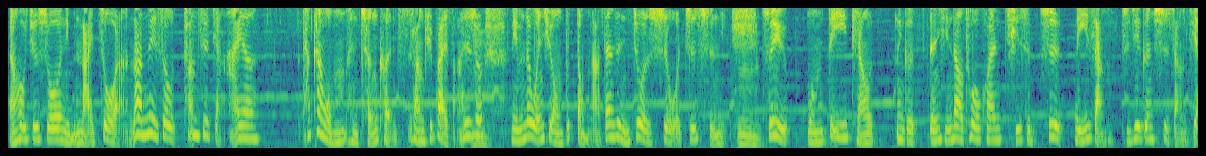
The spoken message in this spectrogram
然后就说你们来做了。那那时候他们就讲，哎呀，他看我们很诚恳，时常去拜访，他就说、嗯、你们的文学我们不懂啦，但是你做的事我支持你，嗯，所以我们第一条。那个人行道拓宽其实是里长直接跟市长讲，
